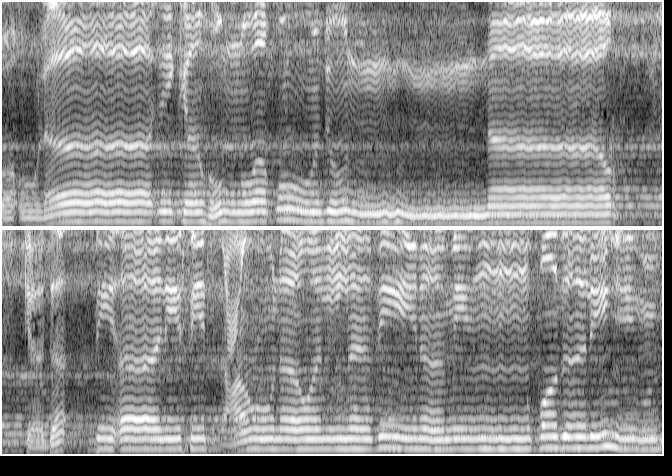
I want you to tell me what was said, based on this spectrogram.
وأولئك هم وقود النار. كدأب داب آل فرعون والذين من قبلهم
